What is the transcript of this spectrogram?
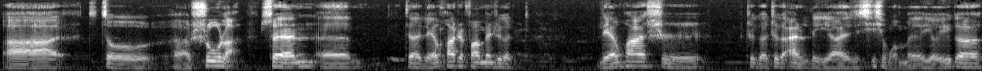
啊就呃输了。虽然呃。在莲花这方面，这个莲花是这个这个案例啊，提醒我们有一个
